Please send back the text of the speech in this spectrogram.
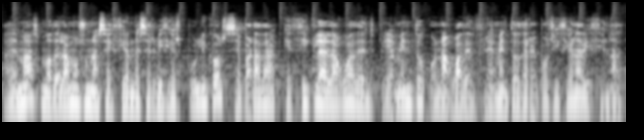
Además, modelamos una sección de servicios públicos separada que cicla el agua de enfriamiento con agua de enfriamiento de reposición adicional,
